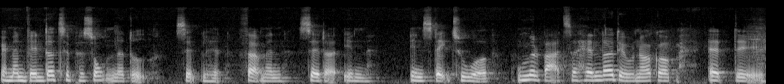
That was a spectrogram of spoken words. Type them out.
at man venter til personen er død, simpelthen, før man sætter en, en statue op. Umiddelbart så handler det jo nok om, at, øh,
